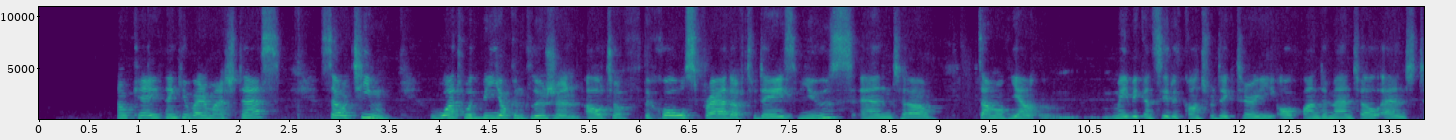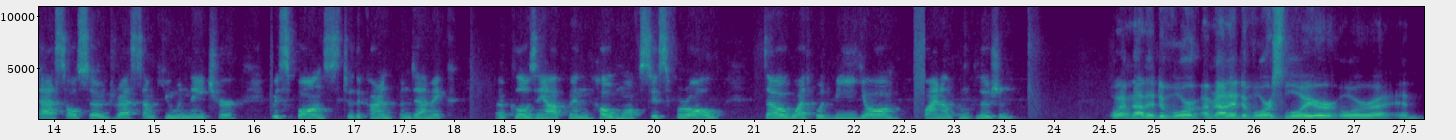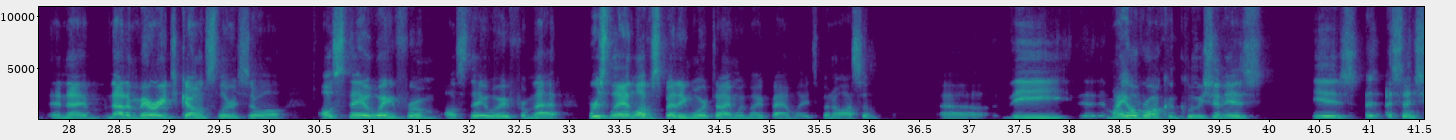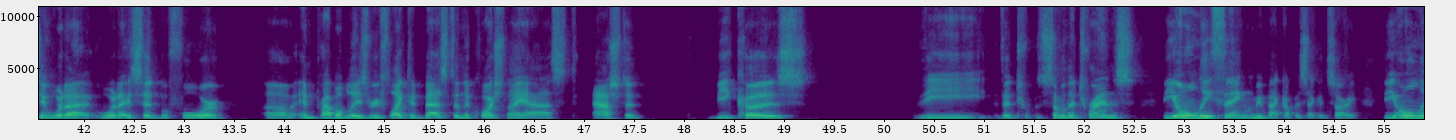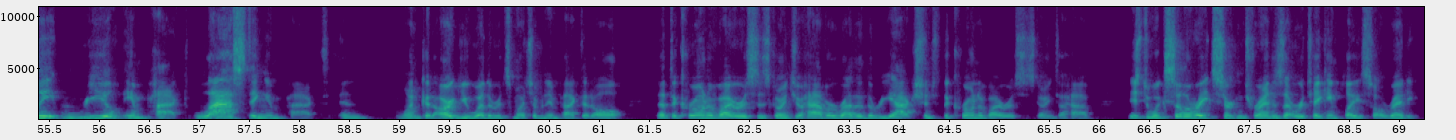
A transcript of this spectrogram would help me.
Okay, thank you very much, Tess. So, Tim, what would be your conclusion out of the whole spread of today's views and uh, some of them may be considered contradictory or fundamental and Tess also address some human nature response to the current pandemic uh, closing up in home offices for all so what would be your final conclusion well i'm not a divorce i'm not a divorce lawyer or uh, and and i'm not a marriage counselor so i'll i'll stay away from i'll stay away from that personally, I love spending more time with my family. It's been awesome. Uh, the my overall conclusion is is essentially what I what I said before, uh, and probably is reflected best in the question I asked Ashton, because the the some of the trends. The only thing, let me back up a second. Sorry. The only real impact, lasting impact, and one could argue whether it's much of an impact at all, that the coronavirus is going to have, or rather the reaction to the coronavirus is going to have, is to accelerate certain trends that were taking place already.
